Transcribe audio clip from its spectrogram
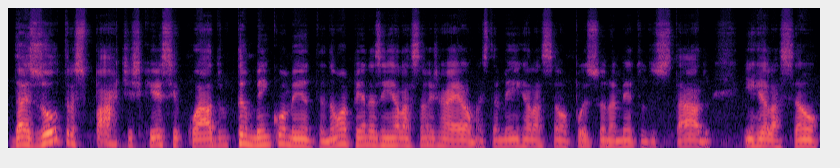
das outras partes que esse quadro também comenta, não apenas em relação a Israel, mas também em relação ao posicionamento do Estado, em relação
